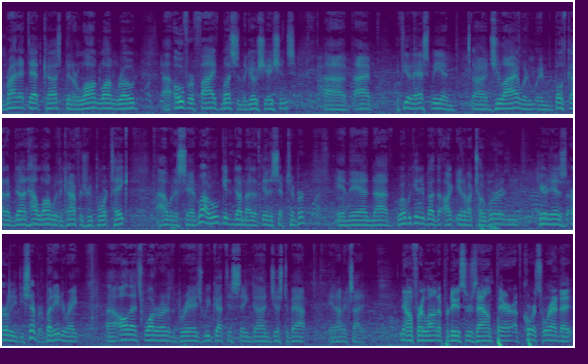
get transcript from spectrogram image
right at that cusp. Been a long, long road, uh, over five months of negotiations. Uh, I if you had asked me in uh, July when, when both got them done, how long would the conference report take? I would have said, well, we'll get it done by the end of September. And then, uh, well, we'll get it by the end of October, and here it is early December. But at any rate, uh, all that's water under the bridge. We've got this thing done just about, and I'm excited. Now, for a lot of producers out there, of course, we're at a,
